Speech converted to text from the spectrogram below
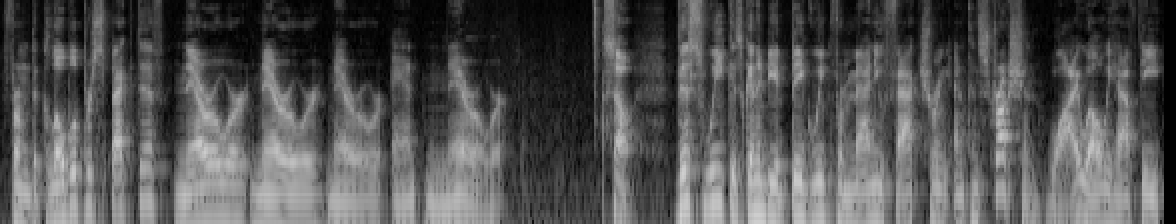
from the global perspective, narrower, narrower, narrower, and narrower. So, this week is going to be a big week for manufacturing and construction. Why? Well, we have the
